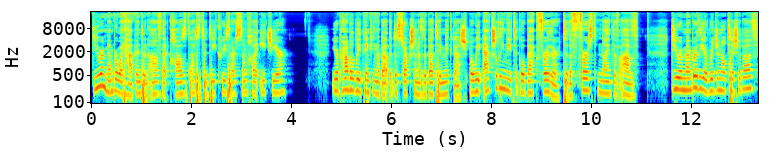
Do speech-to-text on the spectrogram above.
Do you remember what happened in Av that caused us to decrease our simcha each year? You're probably thinking about the destruction of the Bate Mikdash, but we actually need to go back further to the first ninth of Av. Do you remember the original Tisha B'Av?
